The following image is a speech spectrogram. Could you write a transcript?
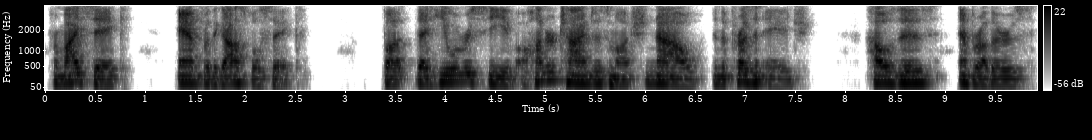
for my sake and for the gospel's sake, but that he will receive a hundred times as much now in the present age houses and brothers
